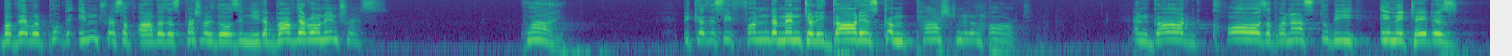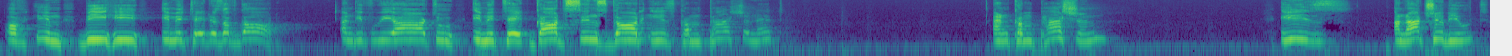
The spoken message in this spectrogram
but they will put the interests of others, especially those in need, above their own interests. Why? Because you see, fundamentally, God is compassionate at heart. And God calls upon us to be imitators of Him. Be He imitators of God. And if we are to imitate God, since God is compassionate, and compassion is an attribute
